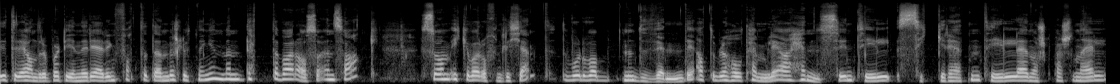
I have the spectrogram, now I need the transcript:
de tre andre partiene i regjering fattet den beslutningen. Men dette var altså en sak som ikke var offentlig kjent, hvor det var nødvendig at det ble holdt hemmelig av hensyn til sikkerheten til norsk personell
